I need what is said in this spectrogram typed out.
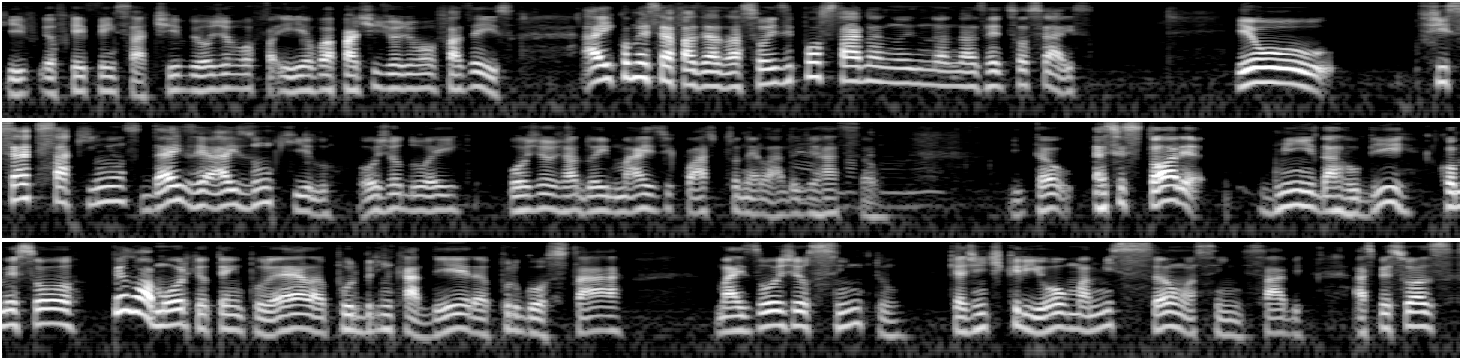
que eu fiquei pensativo e hoje eu vou, e eu vou a partir de hoje eu vou fazer isso. Aí comecei a fazer as ações e postar na- na- nas redes sociais. Eu fiz sete saquinhos, 10 reais, um quilo. Hoje eu doei, hoje eu já doei mais de 4 toneladas de Ah, ração. bacana. Então, essa história minha e da Rubi começou pelo amor que eu tenho por ela, por brincadeira, por gostar. Mas hoje eu sinto que a gente criou uma missão, assim, sabe? As pessoas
